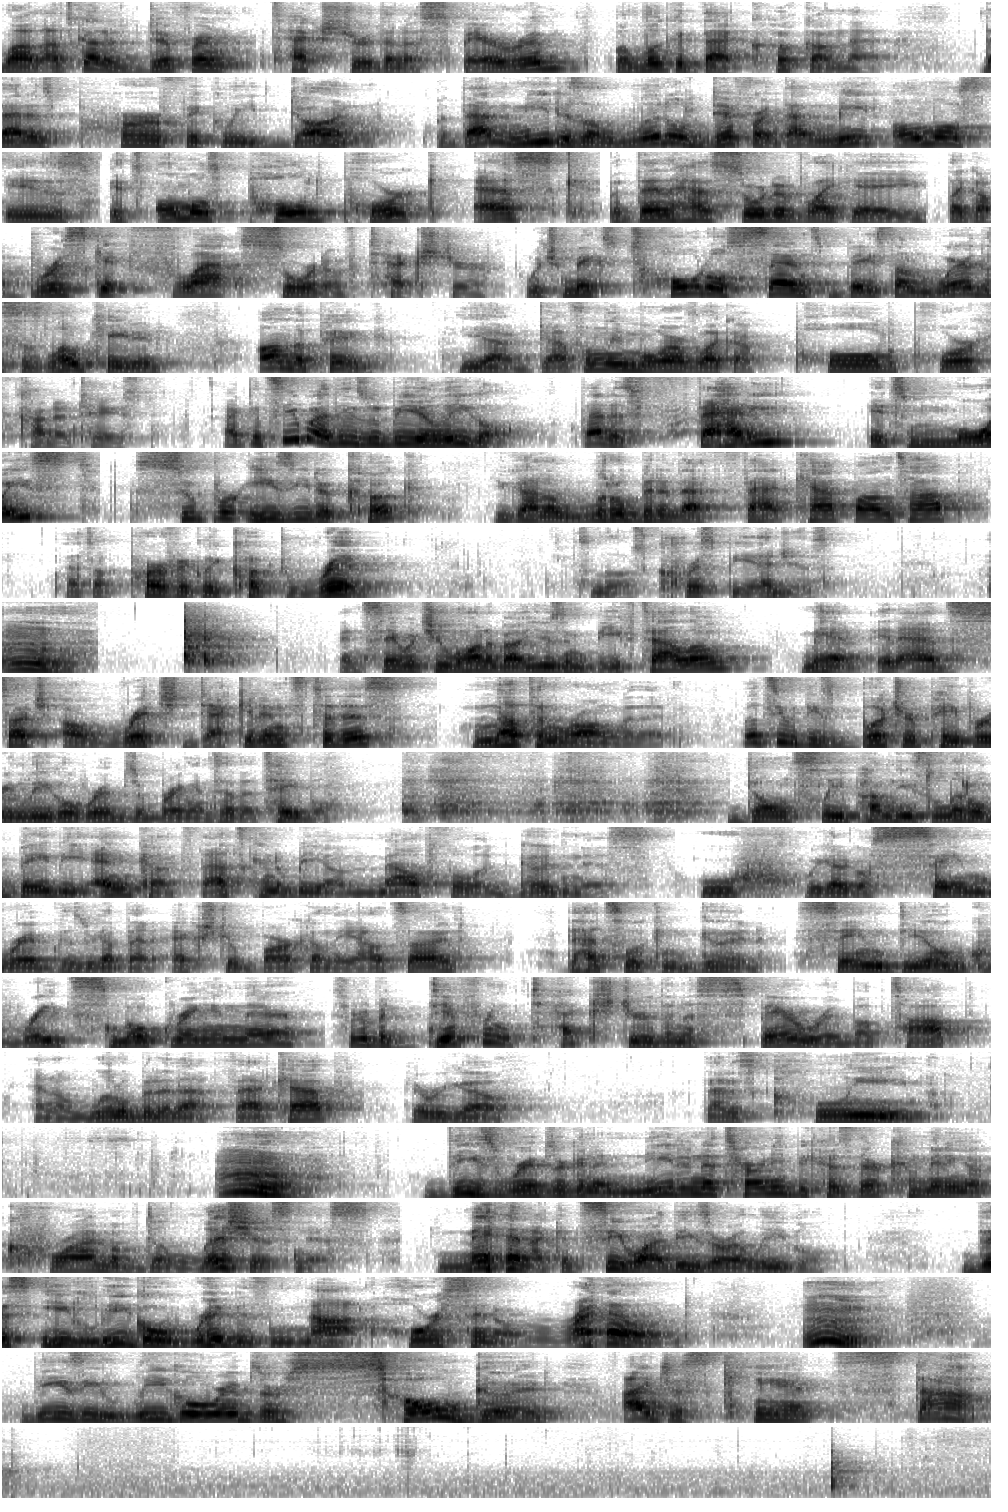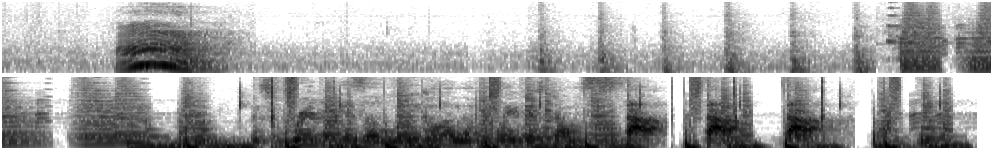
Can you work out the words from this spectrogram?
Wow, that's got a different texture than a spare rib, but look at that cook on that. That is perfectly done. But that meat is a little different. That meat almost is, it's almost pulled pork-esque, but then has sort of like a, like a brisket flat sort of texture, which makes total sense based on where this is located on the pig. Yeah, definitely more of like a pulled pork kind of taste. I could see why these would be illegal. That is fatty, it's moist, super easy to cook. You got a little bit of that fat cap on top. That's a perfectly cooked rib. Some of those crispy edges. Mmm. And say what you want about using beef tallow. Man, it adds such a rich decadence to this. Nothing wrong with it. Let's see what these butcher paper illegal ribs are bringing to the table. Don't sleep on these little baby end cuts. That's gonna be a mouthful of goodness. Ooh, we gotta go same rib because we got that extra bark on the outside. That's looking good. Same deal, great smoke ring in there. Sort of a different texture than a spare rib up top and a little bit of that fat cap. Here we go. That is clean. Mmm. These ribs are gonna need an attorney because they're committing a crime of deliciousness. Man, I can see why these are illegal. This illegal rib is not horsing around. Mmm. These illegal ribs are so good, I just can't stop. Mmm. This rib is illegal and the flavors don't stop, stop, stop.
